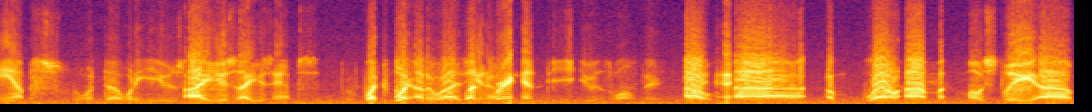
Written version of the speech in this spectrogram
amps? What uh, what do you use? I use I use amps. What what otherwise, What you know. What brand do you use, Walter? Oh, uh, um, well, um, mostly um,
